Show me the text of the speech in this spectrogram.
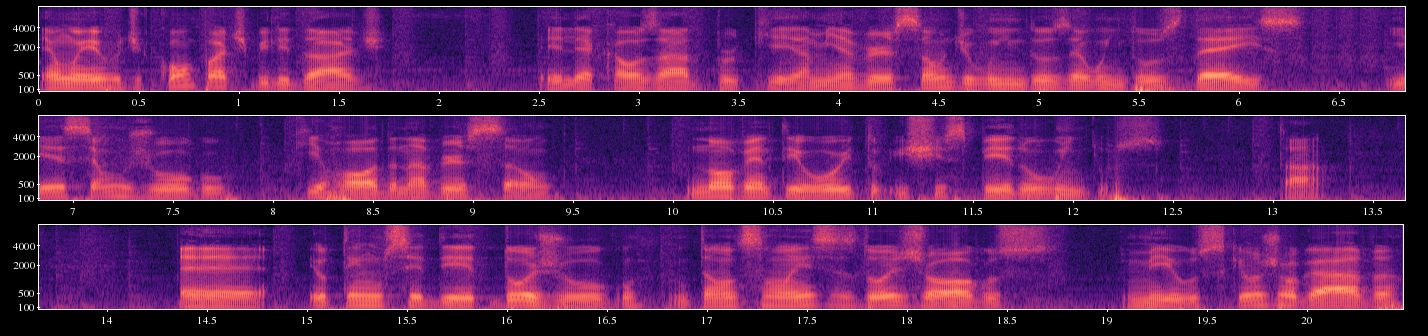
é um erro de compatibilidade. Ele é causado porque a minha versão de Windows é Windows 10 e esse é um jogo que roda na versão 98 e XP do Windows, tá? É, eu tenho um CD do jogo, então são esses dois jogos meus que eu jogava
